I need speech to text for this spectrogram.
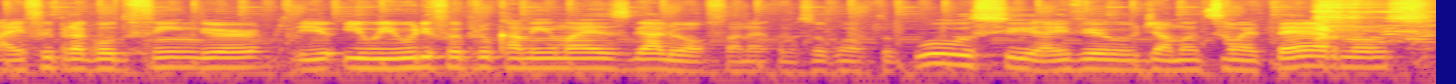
Aí fui pra Goldfinger e, e o Yuri foi pro caminho mais galhofa, né? Começou com Octopussy, aí veio Diamantes São Eternos.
